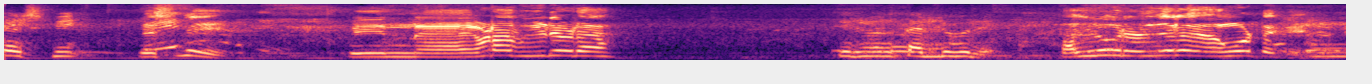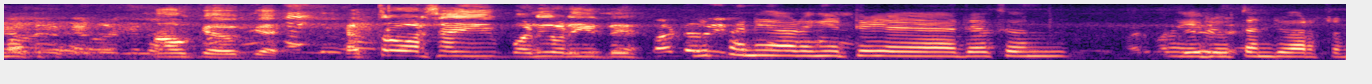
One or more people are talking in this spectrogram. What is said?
ലക്ഷ്മി. ലക്ഷ്മി. പിന്നെ എവിടെ വീട് എവിടെ? എഞ്ചല അങ്ങോട്ടേക്ക്. ആ ഓക്കെ ഓക്കെ. എത്ര വർഷമായി ഈ പണി തുടങ്ങിയിട്ട്? ഈ പണി തുടങ്ങിയിട്ട് ഏകദേശം ഇരുപത്തഞ്ച് വർഷം.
